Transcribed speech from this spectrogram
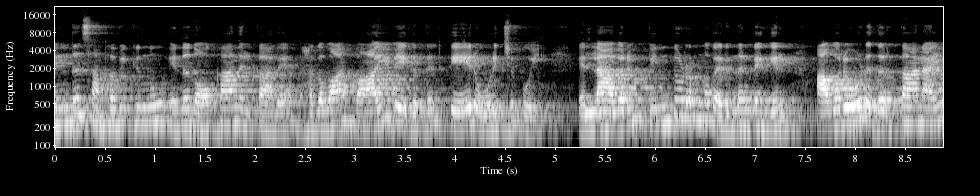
എന്ത് സംഭവിക്കുന്നു എന്ന് നോക്കാൻ നിൽക്കാതെ ഭഗവാൻ വായുവേഗത്തിൽ തേരോടിച്ചു പോയി എല്ലാവരും പിന്തുടർന്നു വരുന്നുണ്ടെങ്കിൽ അവരോട് എതിർക്കാനായി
